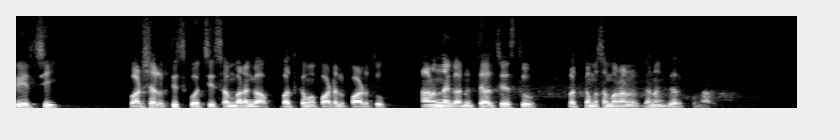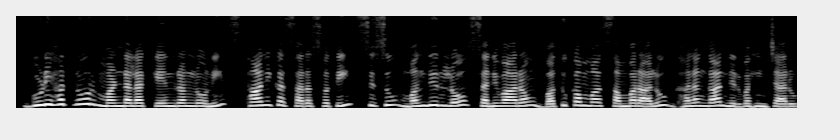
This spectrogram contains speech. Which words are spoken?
పేర్చి పాఠశాలకు తీసుకువచ్చి సంబరంగా బతుకమ్మ పాటలు పాడుతూ ఆనందంగా నృత్యాలు చేస్తూ బతుకమ్మ సంబరాలను ఘనంగా జరుపుకున్నారు. గుడిహత్నూర్ మండల కేంద్రంలోని స్థానిక సరస్వతి శిశు మందిర్లో శనివారం బతుకమ్మ సంబరాలు ఘనంగా నిర్వహించారు.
